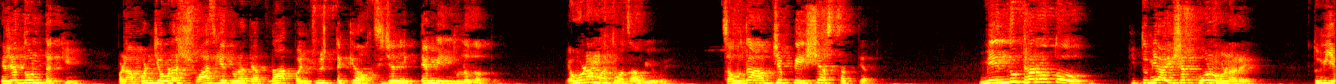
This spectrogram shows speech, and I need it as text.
त्याच्यात दोन टक्के. पण आपण जेवढा श्वास घेतो ना त्यातला पंचवीस टक्के ऑक्सिजन एकट्या मेंदूला जातो. एवढा महत्त्वाचा अवयव आहे. चौदा अब्ज पेशी असतात त्यात. मेंदू ठरवतो की तुम्ही आयुष्यात कोण होणार आहे? तुम्ही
